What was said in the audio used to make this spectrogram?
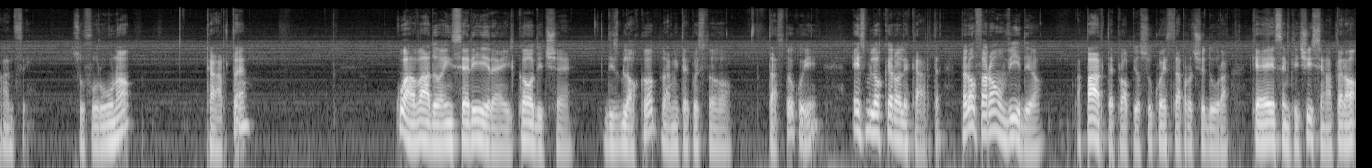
anzi su Furuno, carte, qua vado a inserire il codice di sblocco tramite questo tasto qui e sbloccherò le carte. Però farò un video a parte proprio su questa procedura che è semplicissima, però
